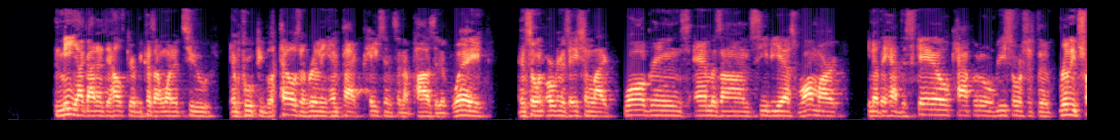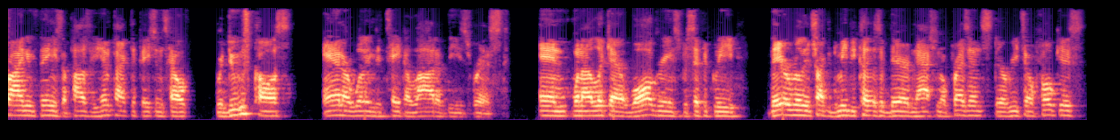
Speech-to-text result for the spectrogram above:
me, I got into healthcare because I wanted to improve people's health and really impact patients in a positive way. And so an organization like Walgreens, Amazon, CVS, Walmart, you know, they have the scale, capital, resources to really try new things to positively impact the patient's health, reduce costs, and are willing to take a lot of these risks. And when I look at Walgreens specifically, they are really attracted to me because of their national presence, their retail focus,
